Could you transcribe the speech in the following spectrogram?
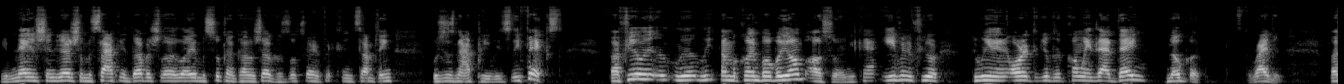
Because it looks like fixing something which is not previously fixed. And you can't even if you're doing it in order to give the kohen that day, no good. That's the right. Uh,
